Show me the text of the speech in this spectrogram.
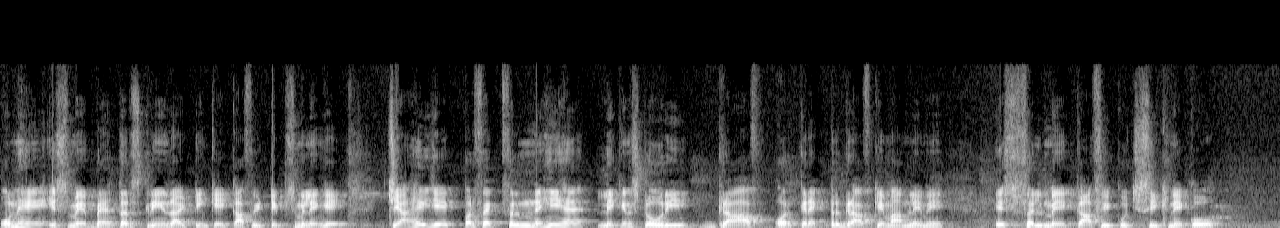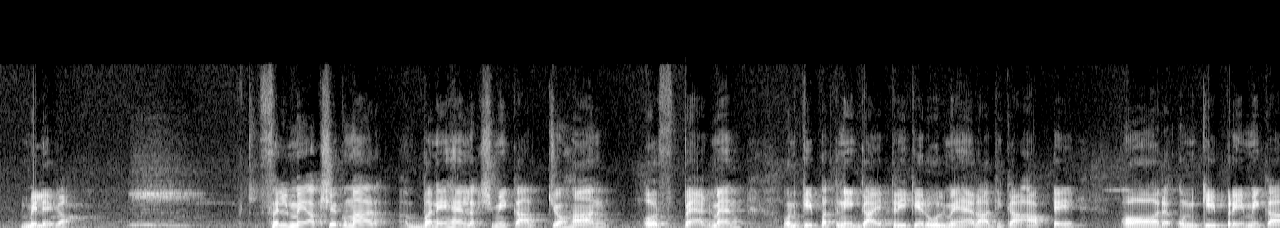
उन्हें इसमें बेहतर स्क्रीन राइटिंग के काफ़ी टिप्स मिलेंगे। चाहे ये एक परफेक्ट फ़िल्म नहीं है, लेकिन स्टोरी ग्राफ और करेक्टर ग्राफ के मामले में इस फ़िल्म में काफ़ी कुछ सीखने को मिलेगा। फ़िल्म में अक्षय कुमार बने हैं लक्ष्मीकांत चौहान और पैडमैन उनकी पत्नी गायत्री के रोल में है राधिका आप्टे और उनकी प्रेमिका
